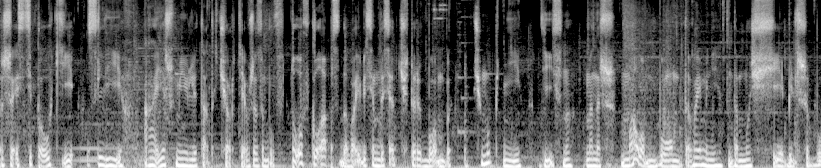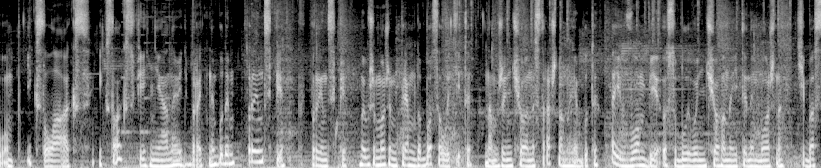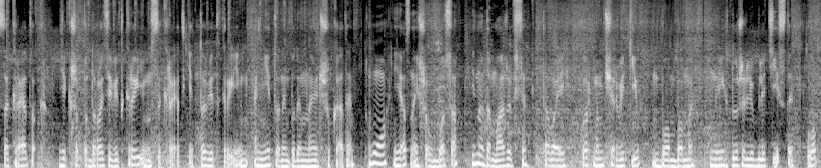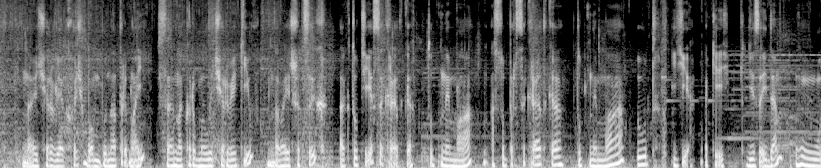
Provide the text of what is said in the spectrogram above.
Жесті пауки, злі. А, я ж вмію літати, чорт, я вже забув. Тов клапс, давай 84 бомби. Чому б ні? Дійсно. У мене ж мало бомб. Давай мені дамо ще більше бомб. X-Lux. X-Lux фігня, навіть брати не будемо. В принципі, в принципі, ми вже можемо прямо до боса летіти. Нам вже нічого не страшно має бути. Та й в вомбі особливо нічого знайти не можна. Хіба з секреток. Якщо по дорозі відкриємо секретки, то відкриємо. А ні, то не будемо навіть шукати. О, я знайшов боса і надамажився. Давай, кормим черв'яків бомбами. Вони їх дуже люблять їсти. Лоп. Навіть черв'як, хоч бомбу натримай. Все, накормили черв'яків. Давай ще цих. Так, тут є секретка. Тут нема. А суперсекретка тут нема. Тут є. Окей. Тоді зайдемо.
